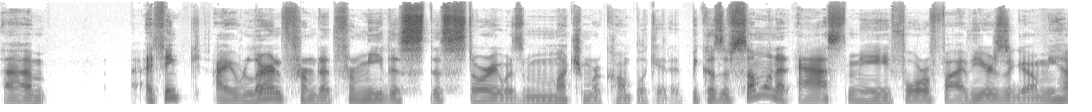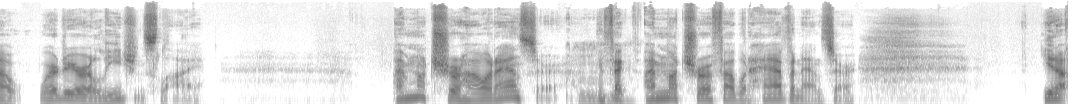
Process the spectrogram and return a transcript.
Um, I think I learned from that. For me, this this story was much more complicated because if someone had asked me four or five years ago, Miha, where do your allegiance lie? I'm not sure how I would answer. In fact, I'm not sure if I would have an answer. You know,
